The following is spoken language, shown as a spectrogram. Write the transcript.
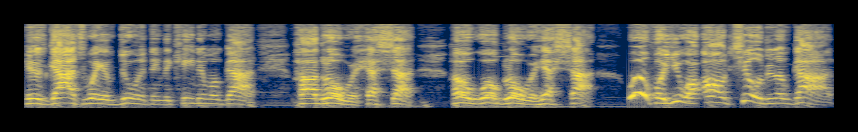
Here's God's way of doing things, the kingdom of God. Ha glory. Yes, shot. Oh, glory. Yes, shot. Woo, for you are all children of God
